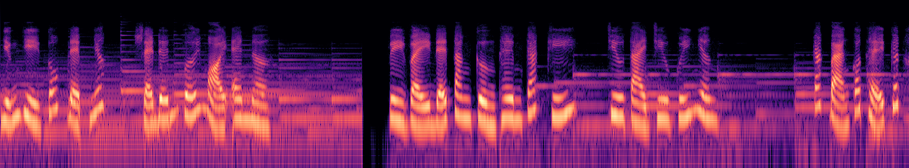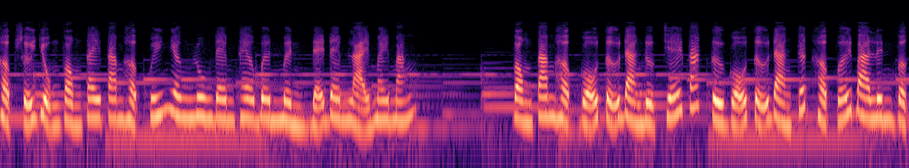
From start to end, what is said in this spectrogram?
những gì tốt đẹp nhất, sẽ đến với mọi N. Vì vậy để tăng cường thêm các khí, chiêu tài chiêu quý nhân. Các bạn có thể kết hợp sử dụng vòng tay tam hợp quý nhân luôn đem theo bên mình để đem lại may mắn. Vòng tam hợp gỗ tử đàn được chế tác từ gỗ tử đàn kết hợp với ba linh vật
